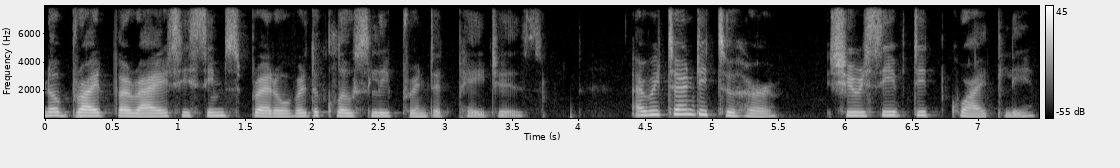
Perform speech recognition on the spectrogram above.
no bright variety seemed spread over the closely printed pages. I returned it to her. She received it quietly,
